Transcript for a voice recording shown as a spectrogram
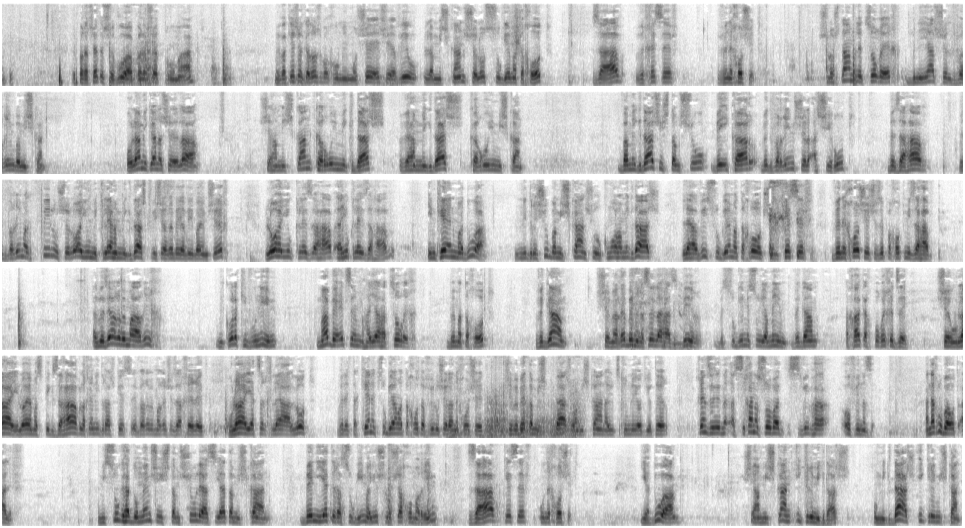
אוקיי. בפרשת השבוע, פרשת תרומה, מבקש הקדוש ברוך הוא ממשה שיביאו למשכן שלוש סוגי מתכות, זהב וכסף ונחושת. שלושתם לצורך בנייה של דברים במשכן. עולה מכאן השאלה שהמשכן קרוי מקדש והמקדש קרוי משכן. במקדש השתמשו בעיקר בדברים של עשירות, בזהב, בדברים אפילו שלא היו מכלי המקדש, כפי שהרבי יביא בהמשך, לא היו כלי זהב, היו כלי זהב. אם כן, מדוע נדרשו במשכן, שהוא כמו המקדש, להביא סוגי מתכות של כסף ונחושת, שזה פחות מזהב? אז בזה הרבי מעריך מכל הכיוונים מה בעצם היה הצורך במתכות, וגם שהרבא מנסה להסביר בסוגים מסוימים, וגם אחר כך פורך את זה, שאולי לא היה מספיק זהב, לכן נדרש כסף, והרבא מראה שזה אחרת. אולי היה צריך להעלות ולתקן את סוגי המתכות אפילו של הנחושת, שבבית המקדש או המשכן היו צריכים להיות יותר. לכן זה, השיחה נסובה סביב האופן הזה. אנחנו באות א', מסוג הדומם שהשתמשו לעשיית המשכן, בין יתר הסוגים היו שלושה חומרים, זהב, כסף ונחושת. ידוע שהמשכן יקרי מקדש, ומקדש יקרי משכן.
